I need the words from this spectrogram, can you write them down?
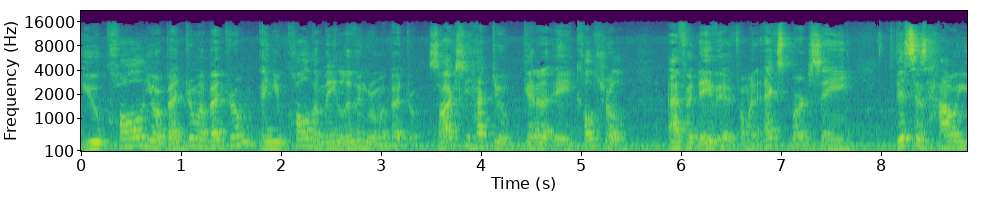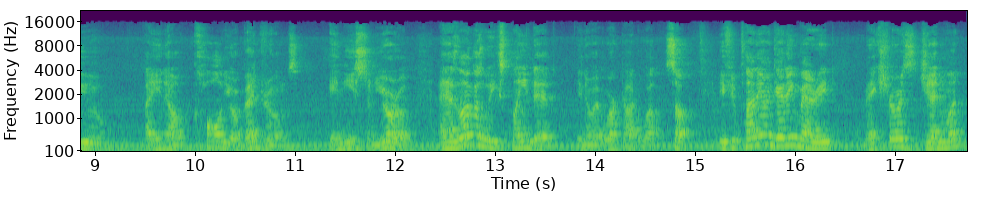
you call your bedroom a bedroom and you call the main living room a bedroom. So I actually had to get a, a cultural affidavit from an expert saying this is how you, uh, you know, call your bedrooms in Eastern Europe. And as long as we explained it, you know, it worked out well. So if you're planning on getting married, make sure it's genuine.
